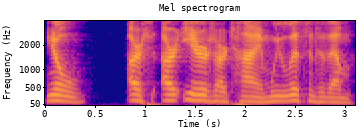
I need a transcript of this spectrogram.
you know, our our ears, our time. We listen to them.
